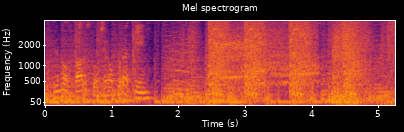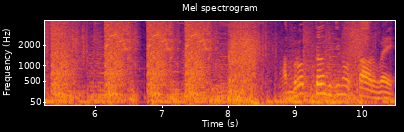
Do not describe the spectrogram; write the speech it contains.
Os dinossauros continuam por aqui, hein? Brotando dinossauro, velho.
